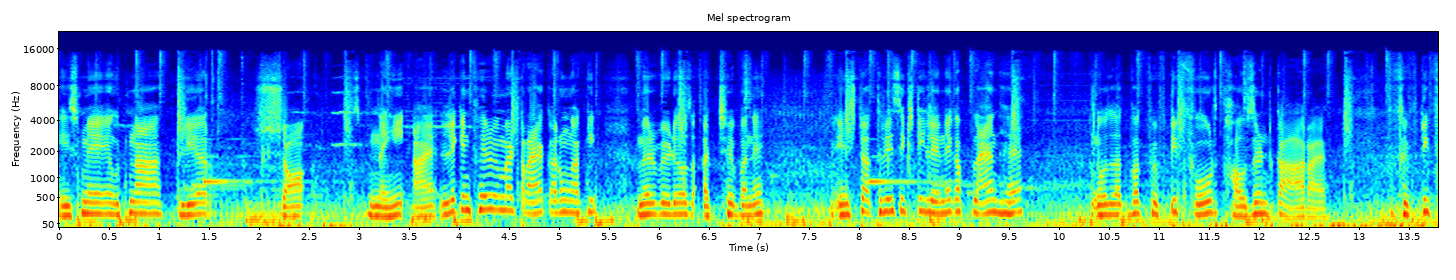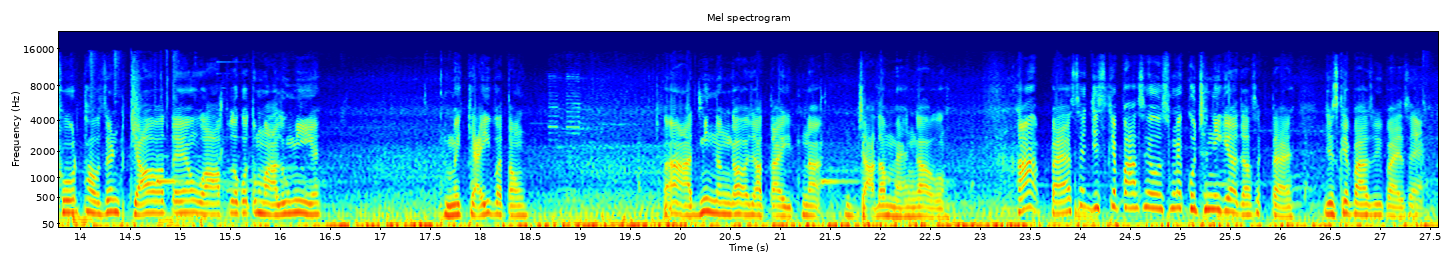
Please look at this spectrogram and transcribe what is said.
इसमें उतना क्लियर शॉ नहीं आए। लेकिन फिर भी मैं ट्राई करूँगा कि मेरे वीडियोस अच्छे बने। इंस्टा 360 लेने का प्लान है। वो लगभग 54,000 का आ रहा है। तो 54,000 क्या होते हैं वो आप लोगों को तो मालूम ही है। मैं क्या ही बताऊँ। हाँ आदमी नंगा हो जाता है इतना ज़्यादा महँगा वो। हाँ पैसे जिसके पास है उसमें कुछ नहीं किया जा सकता है जिसके पास भी पैसे हैं।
